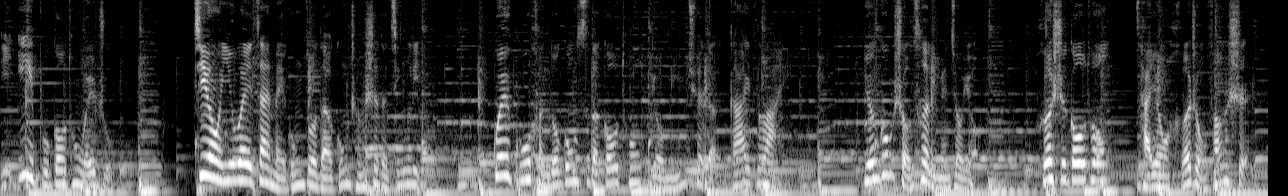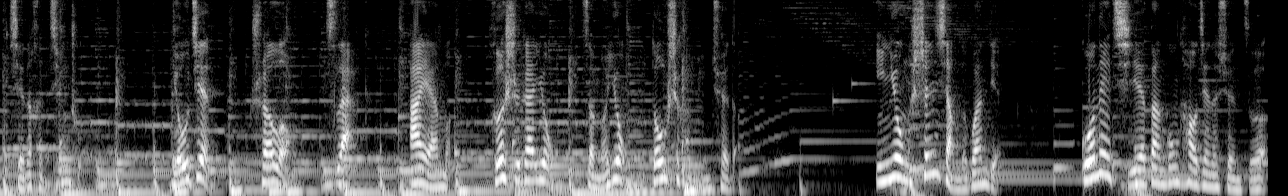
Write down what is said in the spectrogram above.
以异步沟通为主。借用一位在美工作的工程师的经历，硅谷很多公司的沟通有明确的 guideline，员工手册里面就有何时沟通，采用何种方式，写得很清楚。邮件、Trello、Slack、IM，何时该用，怎么用都是很明确的。引用深享的观点，国内企业办公套件的选择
